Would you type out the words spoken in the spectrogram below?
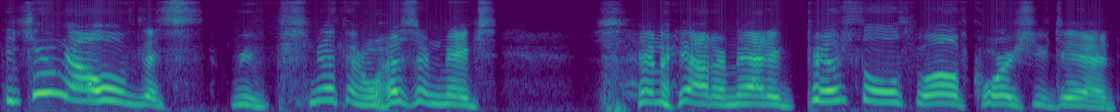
Did you know that Smith & Wesson makes semi-automatic pistols? Well, of course you did.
